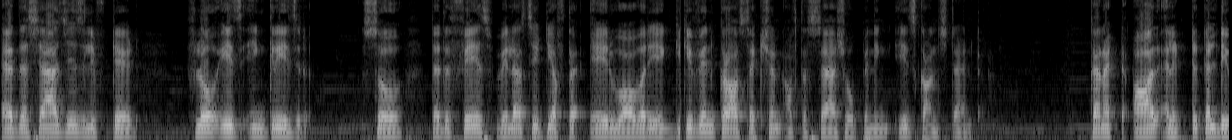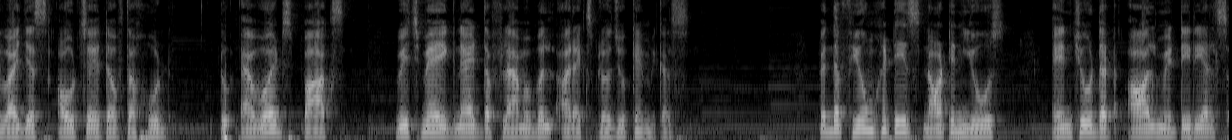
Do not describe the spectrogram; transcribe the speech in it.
As the sash is lifted, flow is increased so that the face velocity of the air over a given cross section of the sash opening is constant. Connect all electrical devices outside of the hood to avoid sparks which may ignite the flammable or explosive chemicals. When the fume hood is not in use, ensure that all materials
